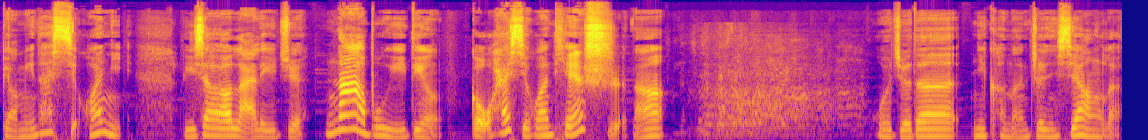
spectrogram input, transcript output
表明它喜欢你。”李逍遥来了一句：“那不一定，狗还喜欢舔屎呢。”我觉得你可能真像了。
